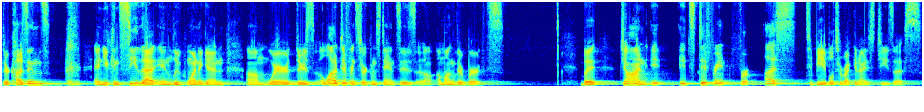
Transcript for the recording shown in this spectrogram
they're cousins. and you can see that in Luke 1 again, um, where there's a lot of different circumstances uh, among their births. But John, it, it's different for us to be able to recognize Jesus.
